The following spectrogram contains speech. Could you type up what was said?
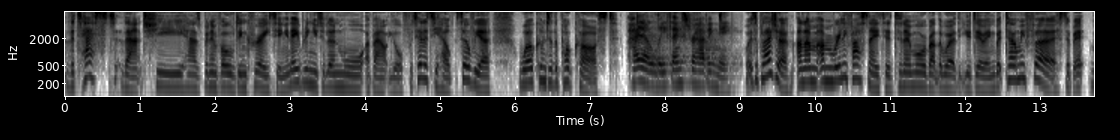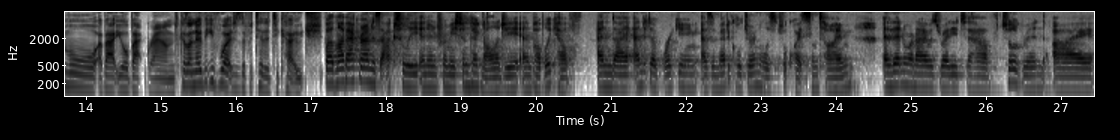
the test that she has been involved in creating, enabling you to learn more about your fertility health. Silvia, welcome to the podcast. Hi, Natalie. Thanks for having me. Well, it's a pleasure. And I'm, I'm really fascinated to know more about the work that you're doing. But tell me first a bit more about your background, because I know that you've worked as a fertility coach. Well, my background is actually in information technology and public health. And I ended up working as a medical journalist for quite some time. And then when I was ready to have children, I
